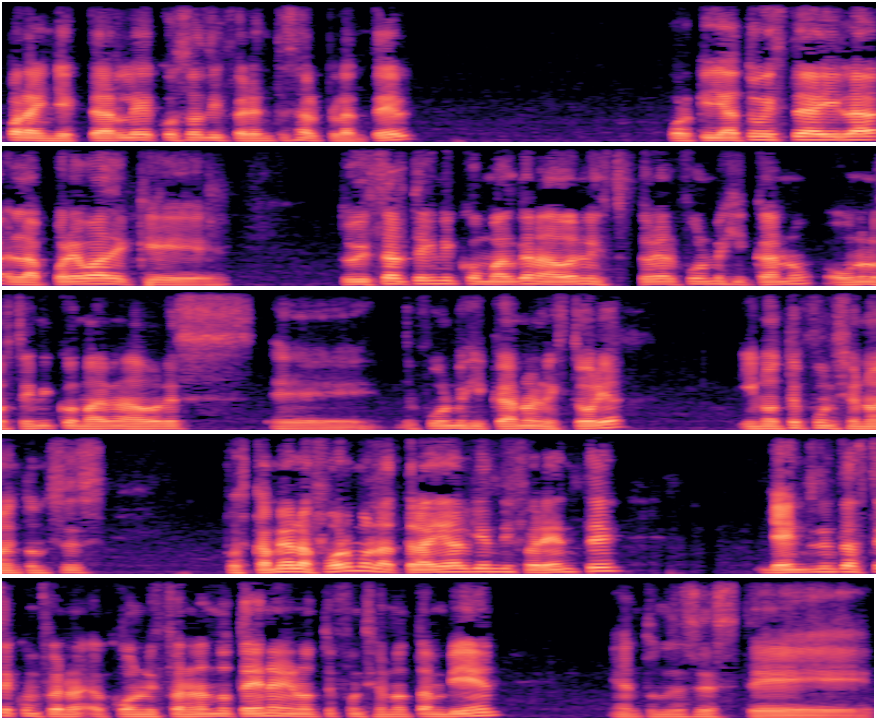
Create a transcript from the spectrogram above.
para inyectarle cosas diferentes al plantel, porque ya tuviste ahí la, la prueba de que tuviste al técnico más ganador en la historia del fútbol mexicano, o uno de los técnicos más ganadores eh, del fútbol mexicano en la historia, y no te funcionó. Entonces, pues cambia la fórmula, trae a alguien diferente. Ya intentaste con, Luis Fernando Tena y no te funcionó tan bien. Entonces, este,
